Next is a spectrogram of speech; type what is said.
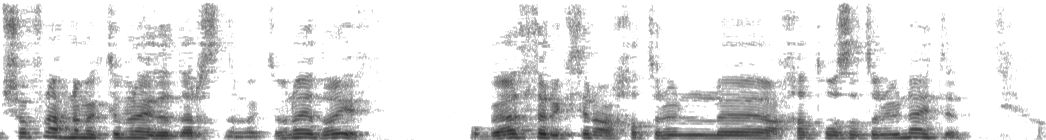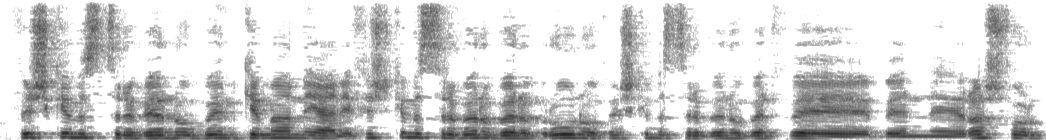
شفنا إحنا مكتومناي ضد أرسنال مكتومناي ضعيف وبيأثر كثير على خط على خط وسط اليونايتد. فيش chemistry بينه وبين كمان يعني فيش chemistry بينه وبين برونو فيش chemistry بينه وبين بين راشفورد.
